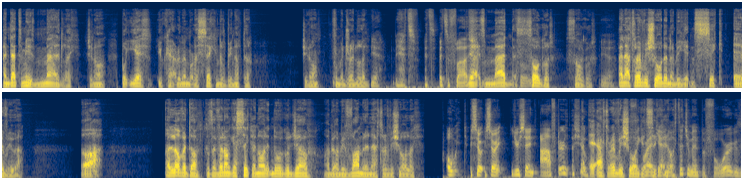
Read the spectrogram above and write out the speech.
And that to me is mad, like you know. But yet you can't remember a second of being up there, you know, from adrenaline. Yeah, yeah. It's it's it's a flash. Yeah, it's madness. So- So good, So good. Yeah. And after every show, then I'd be getting sick everywhere. Ah, I love it though, because if I don't get sick, I know I didn't do a good job. I'll be, I'll be vomiting after every show. Like Oh, wait, so sorry. You're saying after a show? after every show, I get right. sick. Yeah. yeah. No, I thought you meant before. Because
